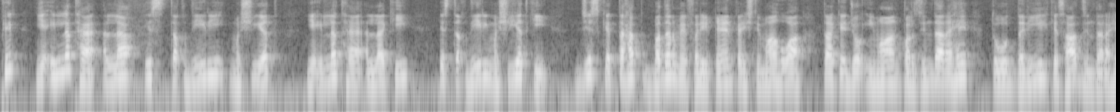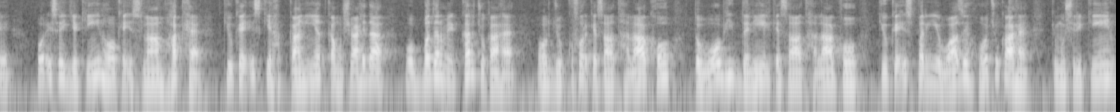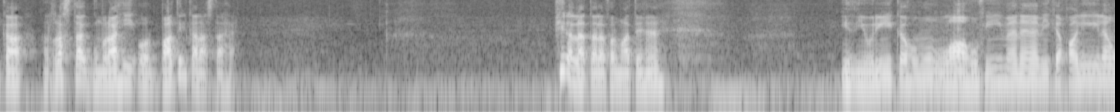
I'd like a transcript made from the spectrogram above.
پھر یہ علت ہے، اللہ اس تقدیری مشیت یہ علت ہے اللہ کی اس تقدیری مشیت کی، جس کے تحت بدر میں فریقین کا اجتماع ہوا تاکہ جو ایمان پر زندہ رہے تو وہ دلیل کے ساتھ زندہ رہے۔ اور اسے یقین ہو کہ اسلام حق ہے، کیونکہ اس کی حقانیت کا مشاہدہ وہ بدر میں کر چکا ہے۔ اور جو کفر کے ساتھ ہلاک ہو تو وہ بھی دلیل کے ساتھ ہلاک ہو، کیونکہ اس پر یہ واضح ہو چکا ہے کہ مشرقین کا رستہ گمراہی اور باطل کا راستہ ہے۔ پھر اللہ تعالیٰ فرماتے ہیں، اذ يريكهم الله في منامك قليلا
